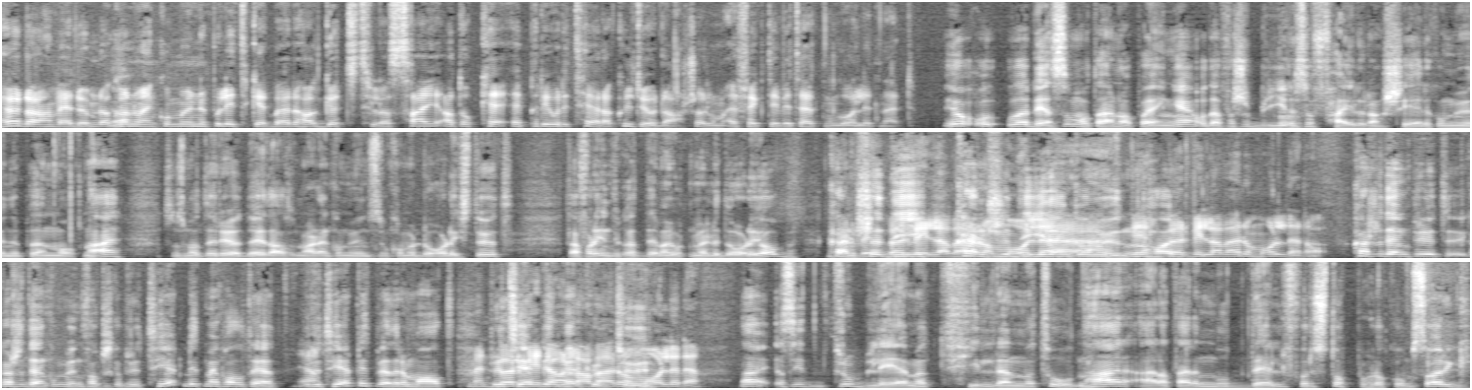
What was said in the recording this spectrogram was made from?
Hør da, Vedum, da kan jo en kommunepolitiker bare ha guts til å si at OK, jeg prioriterer kultur, da, selv om effektiviteten går litt ned. Jo, og det er det som er noe av poenget. og Derfor så blir det så feil å rangere kommuner på den måten her. Sånn som at Rødøy, da, som er den kommunen som kommer dårligst ut, da får du inntrykk av at de har gjort en veldig dårlig jobb. Kanskje, de, kanskje de, den kommunen har Bør ville være å måle det, da. Kanskje den, kanskje den, kommunen faktisk har prioritert litt mer kvalitet, prioritert litt bedre mat, Men bør vi mer la være å måle det? Nei, altså Problemet til den metoden her er at det er en modell for stoppeklokkeomsorg.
